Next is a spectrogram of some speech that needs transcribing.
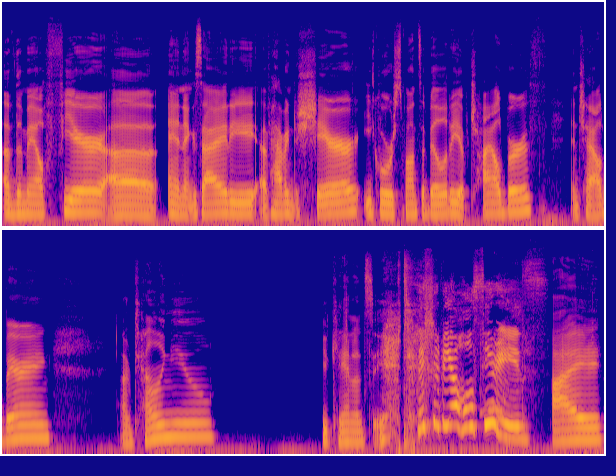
of the male fear uh, and anxiety of having to share equal responsibility of childbirth and childbearing. I'm telling you, you can't unsee it. this should be a whole series. I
